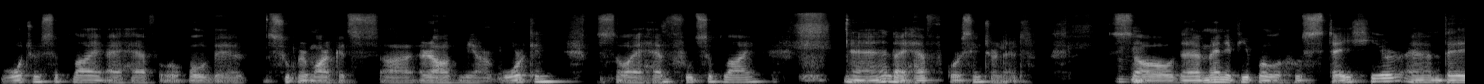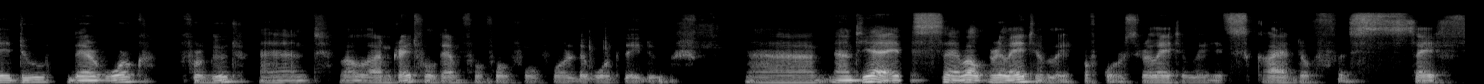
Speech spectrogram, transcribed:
water supply, I have all, all the supermarkets uh, around me are working. So I have food supply and I have, of course, internet. So there are many people who stay here and they do their work for good. And well, I'm grateful them for, for, for, for the work they do. Uh, and yeah, it's uh, well, relatively, of course, relatively, it's kind of safe.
